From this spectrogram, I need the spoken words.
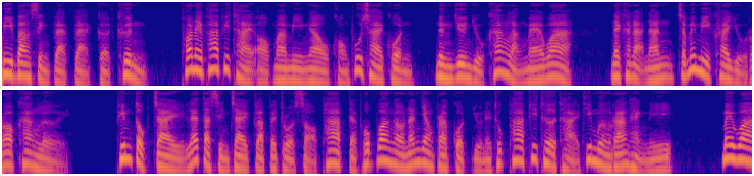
มีบางสิ่งแปลกๆ เกิดขึ้น เพราะในภาพที่ถ่ายออกมามีเงาของผู้ชายคนหนึ่งยืนอยู่ข้างหลังแม้ว่า ในขณะนั้นจะไม่มีใครอยู่รอบข้างเลย พิมพ์ตกใจและตัดสินใจกลับไปตรวจสอบภาพ แต่พบว่าเงานั้นยังปรากฏอยู่ในทุกภาพที่เธอถ่ายที่เมืองร้างแห่งนี้ ไม่ว่า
